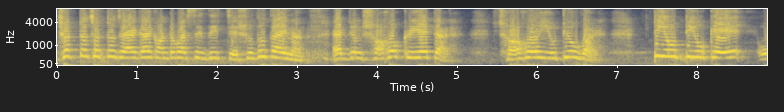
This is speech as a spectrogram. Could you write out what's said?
ছোট্ট ছোট্ট জায়গায় কন্ট্রোভার্সি দিচ্ছে, শুধু তাই না একজন সহ ক্রিয়েটার সহ ইউটিউবার। টিউ টিউকে ও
